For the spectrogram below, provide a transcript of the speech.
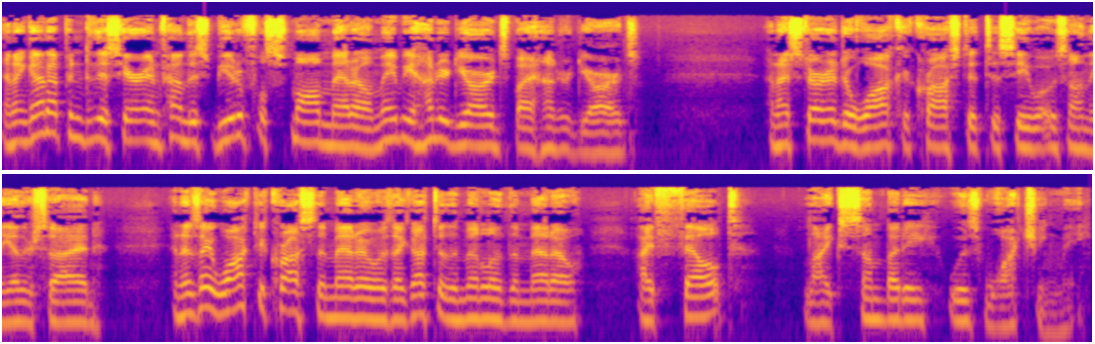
And I got up into this area and found this beautiful small meadow, maybe a 100 yards by a 100 yards. And I started to walk across it to see what was on the other side. And as I walked across the meadow, as I got to the middle of the meadow, I felt like somebody was watching me.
